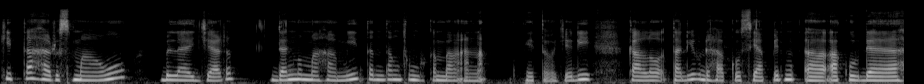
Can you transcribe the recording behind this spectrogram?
kita harus mau belajar dan memahami tentang tumbuh kembang anak gitu. Jadi kalau tadi udah aku siapin, uh, aku udah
